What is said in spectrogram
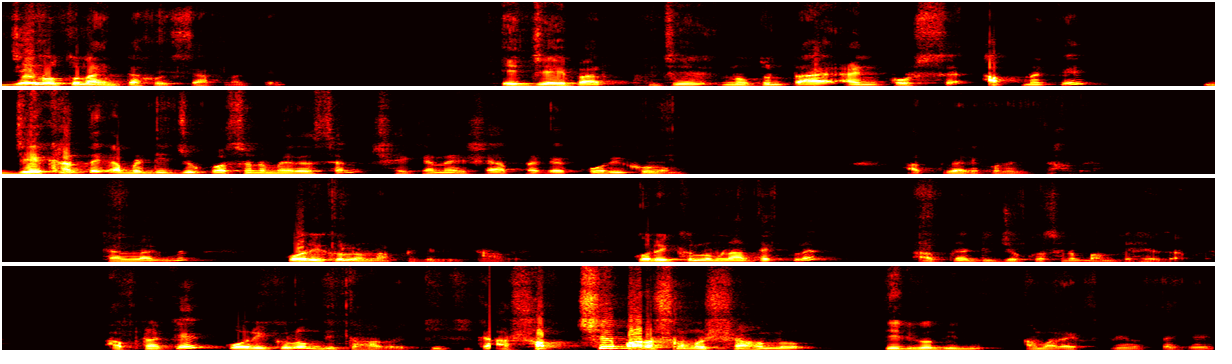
যে নতুন আইনটা হয়েছে আপনাকে এই যে এবার যে নতুন নতুনটা আইন করছে, আপনাকে যেখান থেকে আপনি ডিজুক পার্সনে মেরেছেন, সেখানে এসে আপনাকে করিকুলম বেড়ে করে দিতে হবে। খেয়াল রাখবেন করিকুলম আপনাকে দিতে হবে। করিকুলম না থাকলে আপনার ডিজোকেশন বন্ধ হয়ে যাবে। আপনাকে করিকুলাম দিতে হবে। কি কি আর সবচেয়ে বড় সমস্যা হলো দীর্ঘদিন আমার এক্সপিরিয়েন্স থেকে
